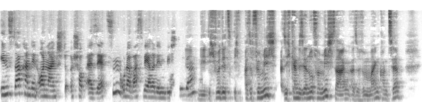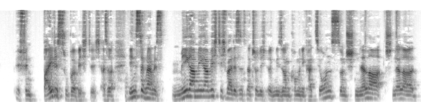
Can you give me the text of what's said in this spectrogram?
Insta kann den Online-Shop ersetzen oder was wäre denn wichtiger? Nee, ich würde jetzt, ich, also für mich, also ich kann das ja nur für mich sagen, also für mein Konzept, ich finde beides super wichtig. Also Instagram ist mega, mega wichtig, weil das ist natürlich irgendwie so ein Kommunikations-, so ein schneller, schneller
